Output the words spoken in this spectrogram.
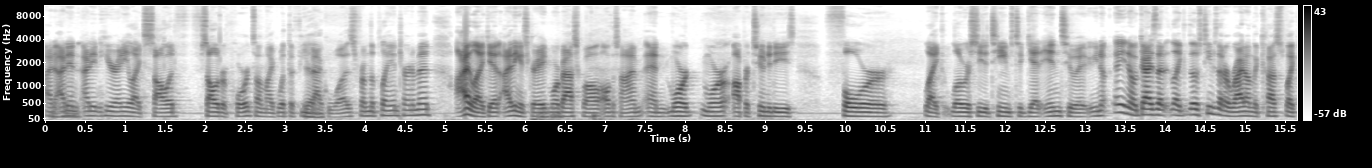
I, I didn't. I didn't hear any like solid, solid reports on like what the feedback was from the play-in tournament. I like it. I think it's great. More basketball all the time, and more more opportunities for like lower seeded teams to get into it. You know, you know, guys that like those teams that are right on the cusp, like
